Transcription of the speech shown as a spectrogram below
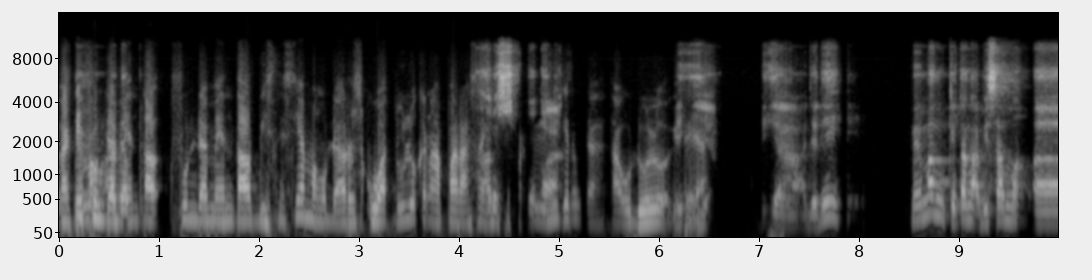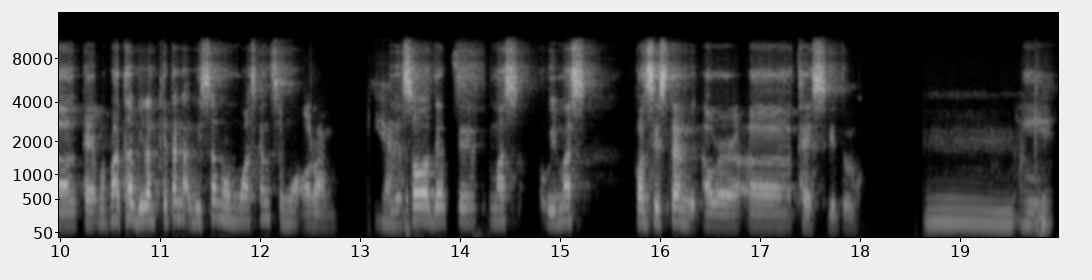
Berarti Memang ada- fundamental fundamental bisnisnya emang udah harus kuat dulu kenapa rasanya Harus seperti kuat. ini kita udah tahu dulu gitu ya. Iya, iya. Jadi memang kita nggak bisa eh, kayak pepatah bilang kita nggak bisa memuaskan semua orang. Iya. So that must we must consistent with our uh, taste gitu. Hmm, oke.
